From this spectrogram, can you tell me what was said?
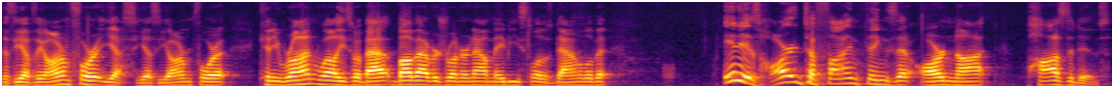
Does he have the arm for it? Yes, he has the arm for it. Can he run? Well, he's above average runner now. Maybe he slows down a little bit. It is hard to find things that are not positives.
